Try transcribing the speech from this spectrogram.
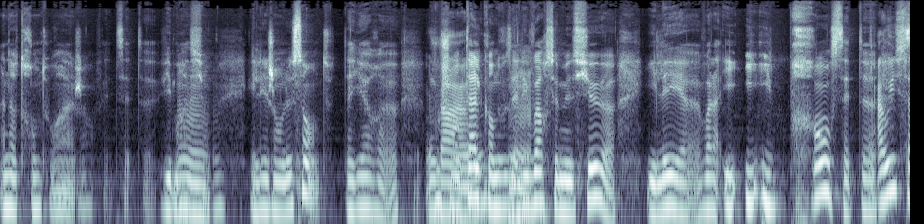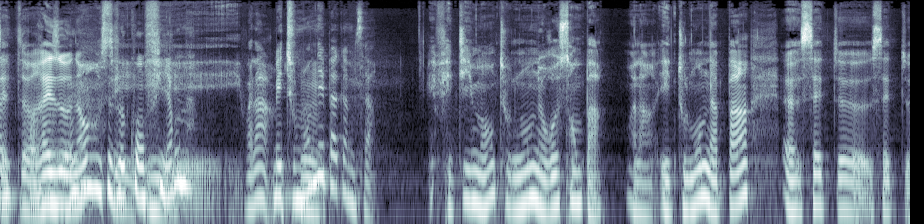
à notre entourage, en fait, cette euh, vibration. Mmh. Et les gens le sentent. D'ailleurs, euh, vous, bah, Chantal, quand vous allez mmh. voir ce monsieur, euh, il est, voilà, il, prend cette, ah oui, cette résonance. Je confirme. voilà. Mais tout le monde mmh. n'est pas comme ça. Effectivement, tout le monde ne ressent pas. Voilà. Et tout le monde n'a pas cette, cette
